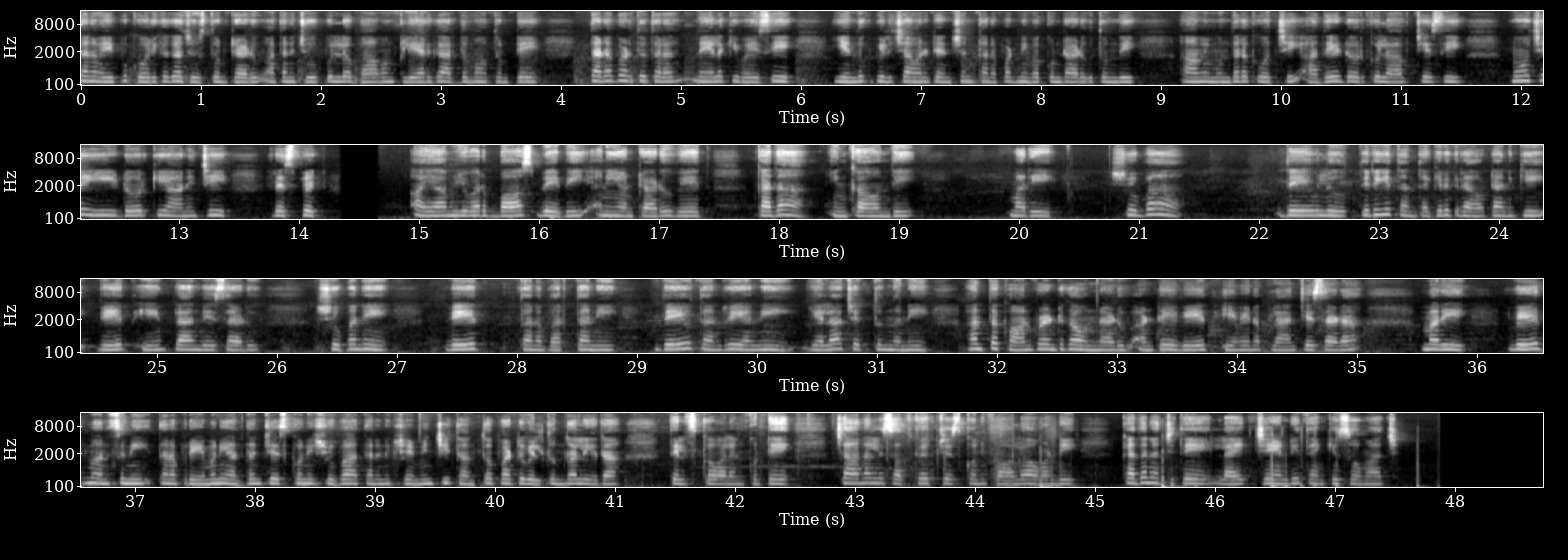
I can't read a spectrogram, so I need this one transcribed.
తన వైపు కోరికగా చూస్తుంటాడు. అతని చూపుల్లో భావం క్లియర్గా అర్థమవుతుంటే తడబడుతూ తల నేలకి వేసి ఎందుకు పిలిచామని టెన్షన్ కనపడనివ్వకుండా అడుగుతుంది. ఆమె ముందరకు వచ్చి అదే డోర్కు లాక్ చేసి మోచే ఈ డోర్కి ఆనించి respect I am your boss baby అని అంటాడు వేద్. కదా ఇంకా ఉంది. మరి శుభ దేవులు తిరిగి తన దగ్గరికి రావటానికి వేద్ ఏం ప్లాన్ వేశాడు? శుభని వేద్ తన భర్త అని దేవ్ తండ్రి అని ఎలా చెప్తుందని అంత కాన్ఫిడెంట్గా ఉన్నాడు అంటే వేద్ ఏమైనా ప్లాన్ చేశాడా? మరి వేద్ మనసుని తన ప్రేమని అర్థం చేసుకొని శుభ తనని క్షమించి తనతో పాటు వెళ్తుందా లేదా తెలుసుకోవాలనుకుంటే ఛానల్ని సబ్స్క్రైబ్ చేసుకొని ఫాలో అవ్వండి. కథ నచ్చితే లైక్ చేయండి. Thank you so much.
